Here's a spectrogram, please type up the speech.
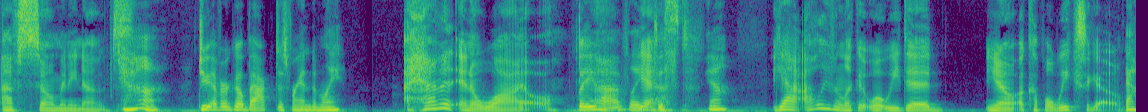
I have so many notes. Yeah. Do you ever go back just randomly? I haven't in a while. But you have like yeah. just, yeah. Yeah, I'll even look at what we did, you know, a couple weeks ago. Yeah.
